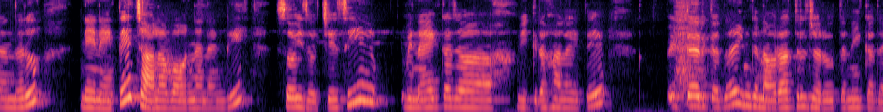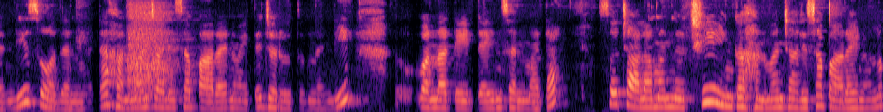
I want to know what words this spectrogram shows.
అందరూ. నేనైతే చాలా బాగున్నానండి. సో ఇది వచ్చేసి వినాయక విగ్రహాలు అయితే పెట్టారు కదా ఇంకా నవరాత్రులు జరుగుతున్నాయి కదండి. సో అదనమాట. హనుమాన్ చాలీసా పారాయణం అయితే జరుగుతుందండి. వన్ నాట్ ఎయిట్ టైమ్స్ అనమాట సో చాలామంది వచ్చి ఇంకా హనుమాన్ చాలీసా పారాయణంలో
